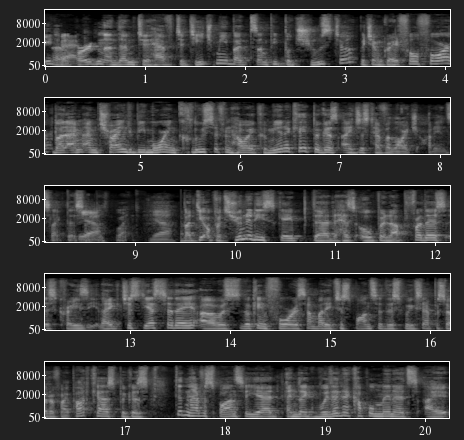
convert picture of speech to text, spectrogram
uh, burden on them to have to teach me, but some people choose to, which I'm grateful for. But I'm, I'm trying to be more inclusive in how I communicate because I just have a large audience like this yeah. at this point. Yeah. But the opportunity scape that has opened up for this is crazy. Like just yesterday, I was looking looking for somebody to sponsor this week's episode of my podcast because didn't have a sponsor yet. And like within a couple minutes, I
